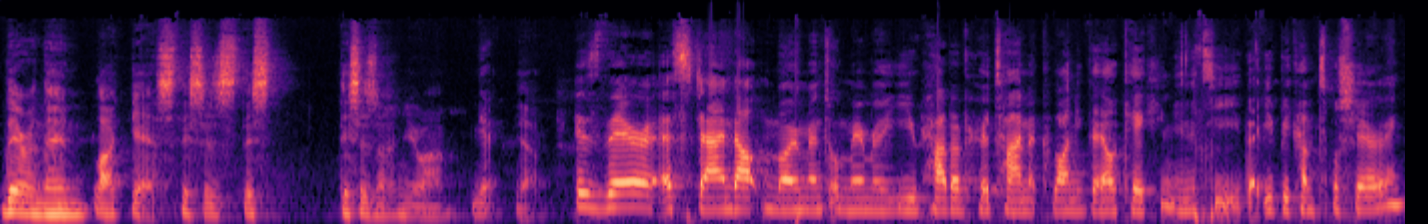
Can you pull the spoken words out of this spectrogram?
there and then, like, yes, this is this this is a new home. Yeah, yeah. Is there a standout moment or memory you have of her time at Killarney Vale Care Community that you'd be comfortable sharing?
